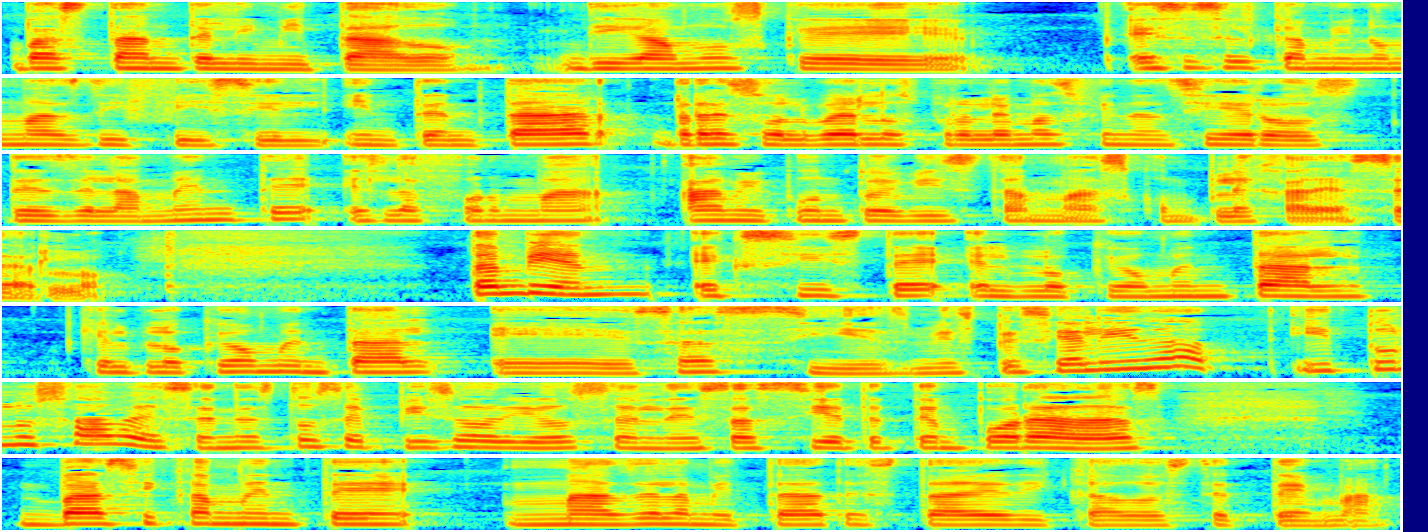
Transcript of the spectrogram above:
bastante limitado. Digamos que ese es el camino más difícil. Intentar resolver los problemas financieros desde la mente es la forma, a mi punto de vista, más compleja de hacerlo. También existe el bloqueo mental, que el bloqueo mental, esa sí es mi especialidad. Y tú lo sabes, en estos episodios, en esas siete temporadas, básicamente más de la mitad está dedicado a este tema.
